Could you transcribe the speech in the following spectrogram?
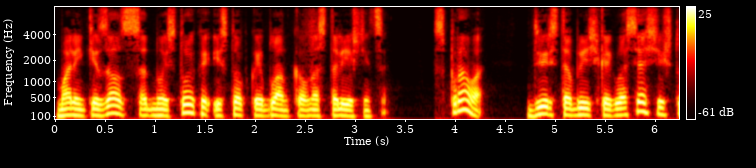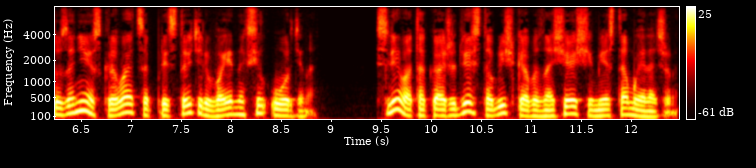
Маленький зал с одной стойкой и стопкой бланков на столешнице. Справа дверь с табличкой, гласящей, что за нею скрывается представитель военных сил Ордена. Слева такая же дверь с табличкой, обозначающей место менеджера.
